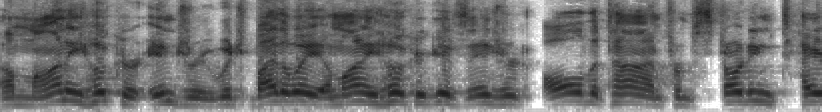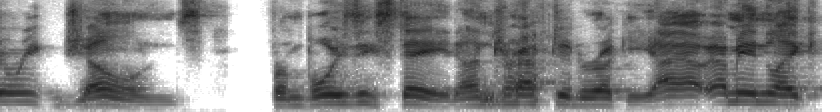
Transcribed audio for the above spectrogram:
Amani Hooker injury, which by the way, Amani Hooker gets injured all the time from starting Tyreque Jones from Boise State, undrafted rookie. I, I mean, like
